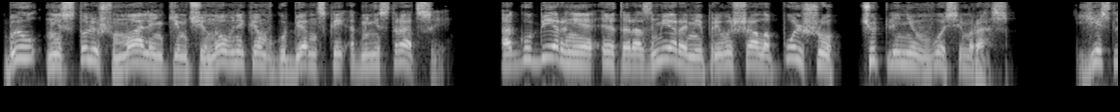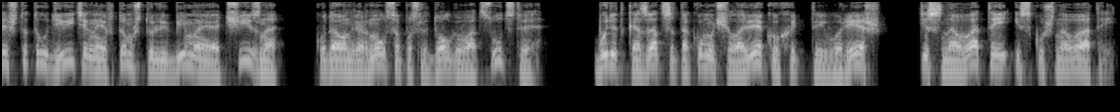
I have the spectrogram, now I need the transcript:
был не столь уж маленьким чиновником в губернской администрации, а губерния эта размерами превышала Польшу чуть ли не в восемь раз. Есть ли что-то удивительное в том, что любимая отчизна, куда он вернулся после долгого отсутствия, будет казаться такому человеку, хоть ты его режь, тесноватой и скучноватой,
